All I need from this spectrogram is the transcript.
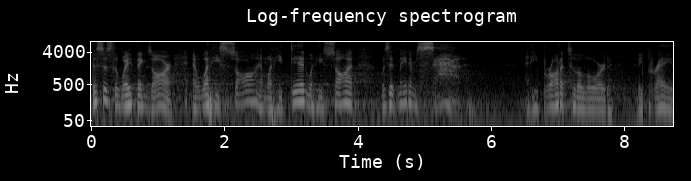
this is the way things are. And what he saw and what he did when he saw it was it made him sad. And he brought it to the Lord and he prayed.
